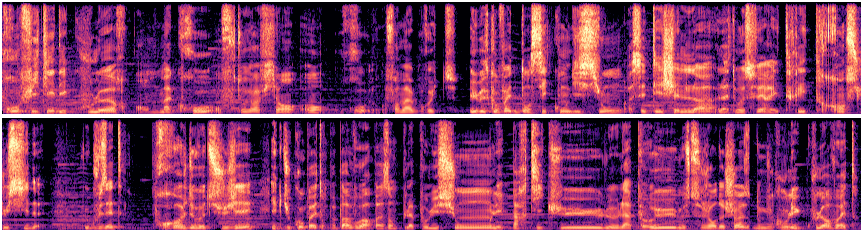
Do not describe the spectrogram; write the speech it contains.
profitez des couleurs en macro en photographiant en RAW, en format brut. Et oui, parce qu'en fait, dans ces conditions, à cette échelle-là, l'atmosphère est très translucide. Donc vous êtes proche de votre sujet et que du coup on peut pas voir par exemple la pollution, les particules, la brume, ce genre de choses. Donc du coup les couleurs vont être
